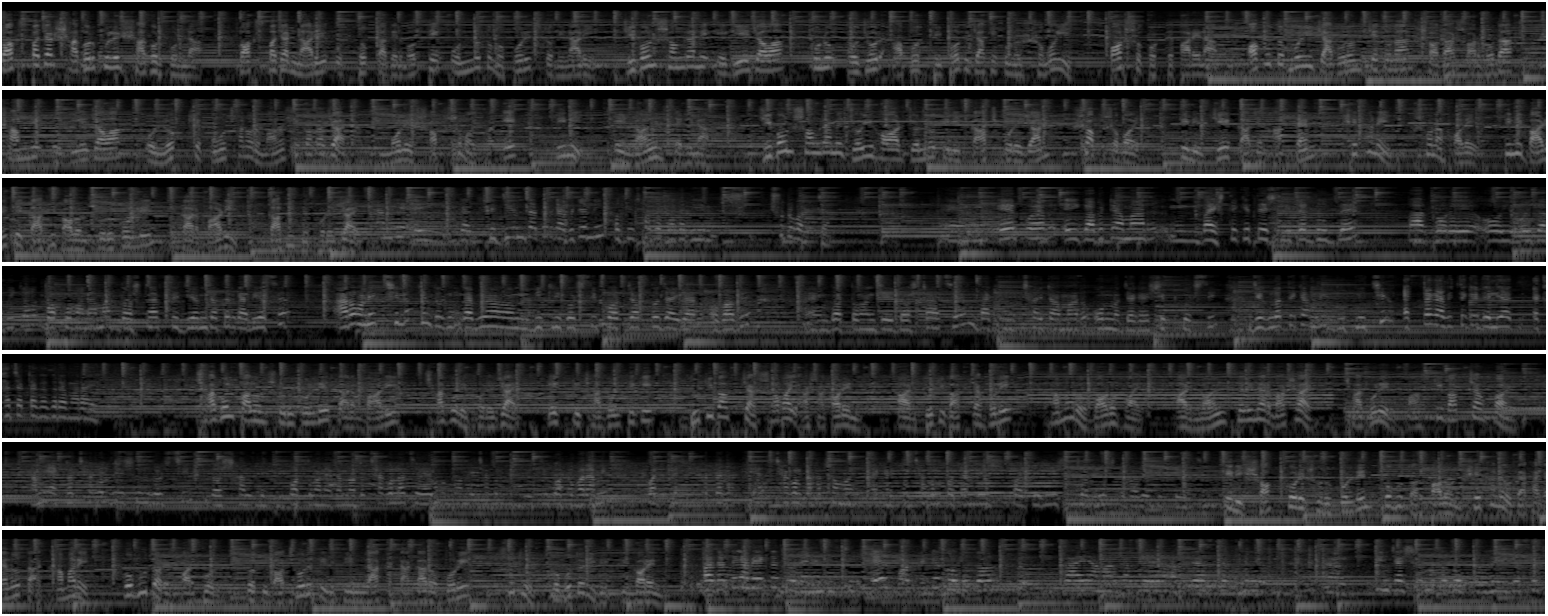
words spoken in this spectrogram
কক্সবাজার সাগরকুলের সাগরকন্যা কক্সবাজার নারী উদ্যোক্তাদের মধ্যে অন্যতম পরিশ্রমী নারী। জীবন সংগ্রামে এগিয়ে যাওয়া কোনো ওজোর আপদ বিপদ যাকে কোনো সময়ই স্পর্শ করতে পারে না। অকুতভয়ী জাগরণ চেতনা সদা সর্বদা সামনে এগিয়ে যাওয়া ও লক্ষ্যে পৌঁছানোর মানসিকতা যার মনে সবসময় থাকে, তিনি এই নয়ন সেলিনা জীবন সংগ্রামে জয়ী হওয়ার জন্য তিনি কাজ করে যান সব সময় তিনি যে কাজে হাত দেন, সেখানেই শোনা ফলে তিনি বাড়িতে গাভী পালন শুরু করলে তার বাড়ি গাভীতে ভরে যায়। ছোট বাচ্চা। এরপর এই গাভিটা আমার বাইশ থেকে তেইশ লিটার দুধ দেয়। তারপরে ওই ওই গাভিটা বর্তমানে আমার দশটা ফ্রিজিয়াম জাতের গাভী আছে। আরও অনেক ছিল, কিন্তু গাভী বিক্রি করছি পর্যাপ্ত জায়গার অভাবে। বর্তমান যে দশটা আছে, বাকি ছয়টা আমার অন্য জায়গায় শিফট করছি। যেগুলো থেকে আমি দুধ নিচ্ছি, একটা গাভি থেকে ডেলি এক হাজার টাকা করে আমার আয়। ছাগল পালন শুরু করলে তার বাড়ি ছাগলে ভরে যায়। একটি ছাগল থেকে দুটি বাচ্চা সবাই আশা করেন। আর দুটি বাচ্চা হলে খামারও বড় হয়। আর নয়ন সেলিনার বাসায় ছাগলের পাঁচটি বাচ্চাও হয়। আমি একটা ছাগল দিয়ে শুরু করছি। দশ সাল থেকে বর্তমানে এটা নটা ছাগল আছে এর মধ্যে অনেক ছাগল দিয়েছি গতবার আমি। পঁয়তাল্লিশ হাজার টাকা ছাগল কাটার সময় এক একটা ছাগল পঁয়তাল্লিশ পঁয়ত্রিশ চল্লিশ এভাবে বিক্রি হচ্ছে। তিনি শখ করে শুরু করলেন কবুতর পালন। সেখানেও দেখা গেল তার খামারে কবুতরে ভরপুর। প্রতি বছর তিনি তিন লাখ টাকার ওপরে শুধু কবুতরই বিক্রি করেন। বাজার থেকে আমি একটা জোর এনে দিচ্ছি। এরপর থেকে কবুতর মতো হয়ে গেছে।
